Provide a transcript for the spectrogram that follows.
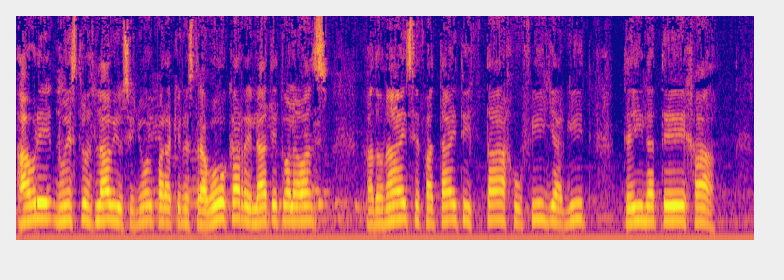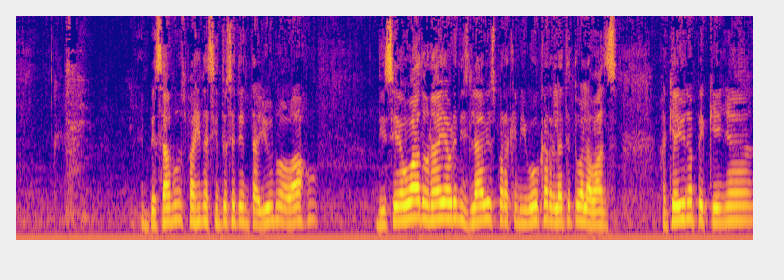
abre nuestros labios, Señor, para que nuestra boca relate tu alabanza. Adonai sefatai tiftah ufi yagit teilateja. Empezamos, página 171 abajo. Dice, oh Adonai, abre mis labios para que mi boca relate tu alabanza. Aquí hay una pequeña,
